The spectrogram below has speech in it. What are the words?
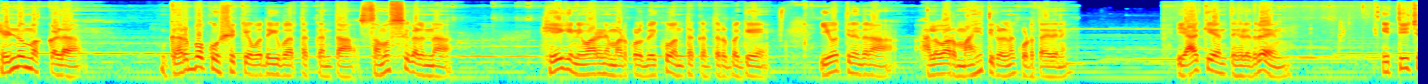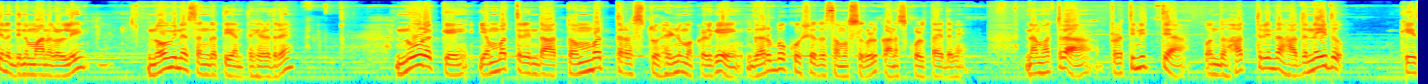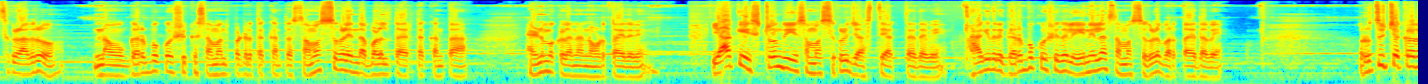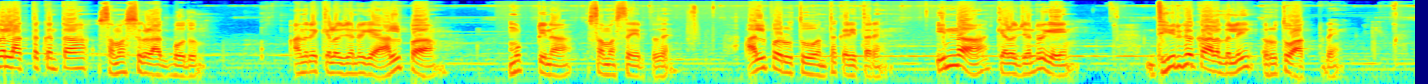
ಹೆಣ್ಣು ಮಕ್ಕಳ ಗರ್ಭಕೋಶಕ್ಕೆ ಒದಗಿ ಬರತಕ್ಕಂಥ ಸಮಸ್ಯೆಗಳನ್ನು ಹೇಗೆ ನಿವಾರಣೆ ಮಾಡಿಕೊಳ್ಬೇಕು ಅಂತಕ್ಕಂಥದ್ರ ಬಗ್ಗೆ ಇವತ್ತಿನ ದಿನ ಹಲವಾರು ಮಾಹಿತಿಗಳನ್ನ ಕೊಡ್ತಾ ಇದ್ದೇನೆ. ಯಾಕೆ ಅಂತ ಹೇಳಿದ್ರೆ, ಇತ್ತೀಚಿನ ದಿನಮಾನಗಳಲ್ಲಿ ನೋವಿನ ಸಂಗತಿ ಅಂತ ಹೇಳಿದ್ರೆ, ನೂರಕ್ಕೆ ಎಂಬತ್ತರಿಂದ ತೊಂಬತ್ತರಷ್ಟು ಹೆಣ್ಣು ಮಕ್ಕಳಿಗೆ ಗರ್ಭಕೋಶದ ಸಮಸ್ಯೆಗಳು ಕಾಣಿಸ್ಕೊಳ್ತಾ ಇದ್ದಾವೆ. ನಮ್ಮ ಹತ್ರ ಪ್ರತಿನಿತ್ಯ ಒಂದು ಹತ್ತರಿಂದ ಹದಿನೈದು ಕೇಸ್ಗಳಾದರೂ ನಾವು ಗರ್ಭಕೋಶಕ್ಕೆ ಸಂಬಂಧಪಟ್ಟಿರ್ತಕ್ಕಂಥ ಸಮಸ್ಯೆಗಳಿಂದ ಬಳಲ್ತಾ ಇರ್ತಕ್ಕಂಥ ಹೆಣ್ಮಕ್ಳನ್ನು ನೋಡ್ತಾ ಇದ್ದೇವೆ. ಯಾಕೆ ಇಷ್ಟೊಂದು ಈ ಸಮಸ್ಯೆಗಳು ಜಾಸ್ತಿ ಆಗ್ತಾ ಇದ್ದಾವೆ? ಹಾಗಿದ್ರೆ ಗರ್ಭಕೋಶದಲ್ಲಿ ಏನೆಲ್ಲ ಸಮಸ್ಯೆಗಳು ಬರ್ತಾ ಇದ್ದಾವೆ? ಋತುಚಕ್ರದಲ್ಲಿ ಆಗ್ತಕ್ಕಂಥ ಸಮಸ್ಯೆಗಳಾಗ್ಬೋದು. ಅಂದರೆ ಕೆಲವು ಜನರಿಗೆ ಅಲ್ಪ ಮುಟ್ಟಿನ ಸಮಸ್ಯೆ ಇರ್ತದೆ. ಅಲ್ಪ ಋತು ಅಂತ ಕರೀತಾರೆ. ಇನ್ನು ಕೆಲವು ಜನರಿಗೆ ದೀರ್ಘಕಾಲದಲ್ಲಿ ಋತು ಆಗ್ತದೆ.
